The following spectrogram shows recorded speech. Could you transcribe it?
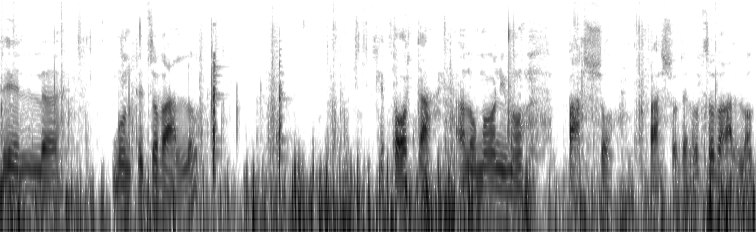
del Monte Zovallo che porta all'omonimo passo, passo dello Zovallo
